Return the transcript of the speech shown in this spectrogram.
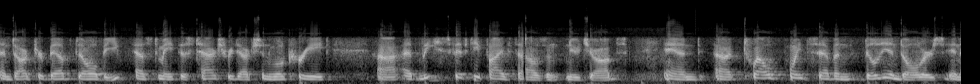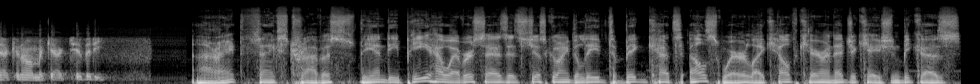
and Dr. Bev Dahlby estimate this tax reduction will create uh, at least 55,000 new jobs and uh, $12.7 billion in economic activity. All right. Thanks, Travis. The NDP, however, says it's just going to lead to big cuts elsewhere, like healthcare and education, because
